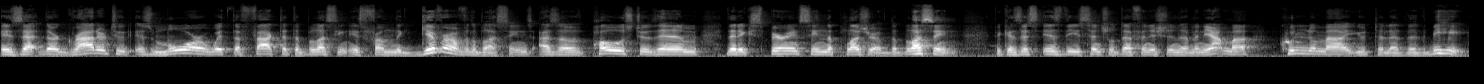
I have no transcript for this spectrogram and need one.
is that their gratitude is more with the fact that the blessing is from the giver of the blessings as opposed to them that experiencing the pleasure of the blessing because this is the essential definition of an ya'ma kullu ma bihi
